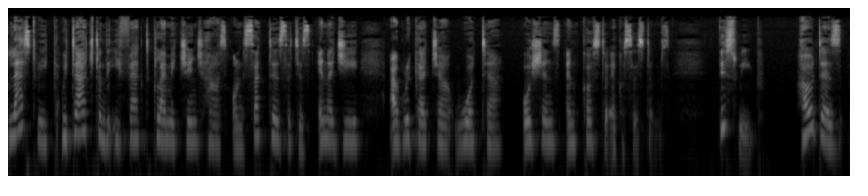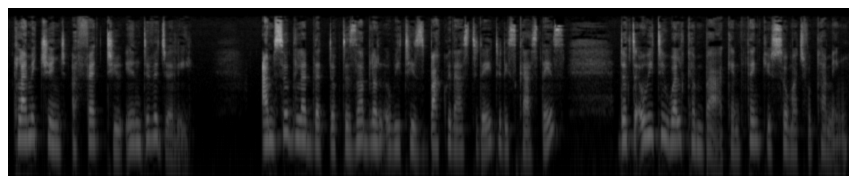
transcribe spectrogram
Last week, we touched on the effect climate change has on sectors such as energy, agriculture, water, oceans, and coastal ecosystems. This week, how does climate change affect you individually? I'm so glad that Dr. Zablone Owiti is back with us today to discuss this. Dr. Owiti, welcome back and thank you so much for coming.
